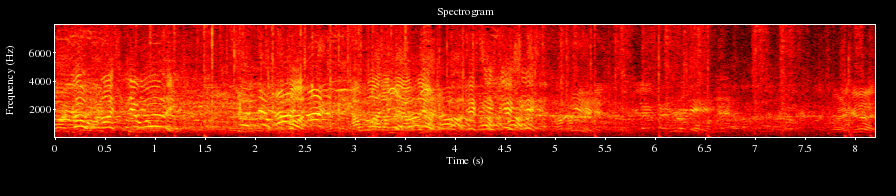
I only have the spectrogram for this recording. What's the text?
Go, nice steal early. Come on. Out wide, out there, out there. Yes, yes, yes, yes. Very good.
